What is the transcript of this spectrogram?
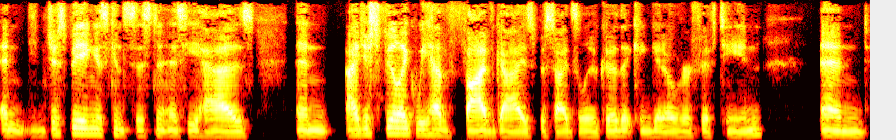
and just being as consistent as he has. And I just feel like we have five guys besides Luka that can get over 15. And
